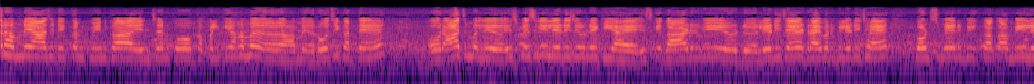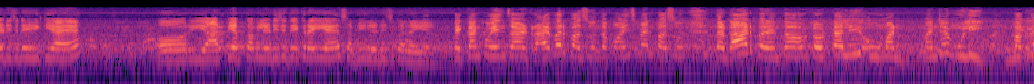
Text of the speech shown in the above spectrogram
सर हमने आज डेक्कन क्वीन का इंजन को कपल किया। हम हम रोज ही करते हैं और आज स्पेशली लेडीजों ने किया है। इसके गार्ड भी लेडीज़ है ड्राइवर भी लेडीज़ है पोर्ट्समैन भी का काम भी लेडीज़ ने ही किया है। और ये आरपीएफ का भी लेडीज देख रही है सभी लेडीज कर रही है। डेक्कन क्वीनचा ड्रायव्हरपासून तर पॉइंट्समॅनपासून तर गार्ड पर्यंत टोटली वुमन म्हणजे मुली. फक्त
